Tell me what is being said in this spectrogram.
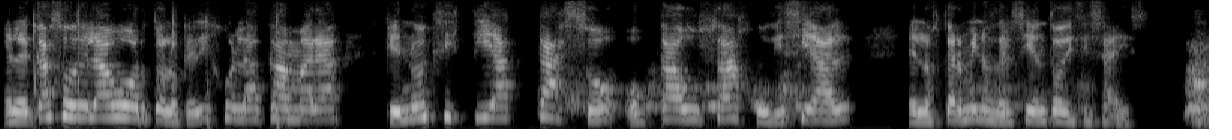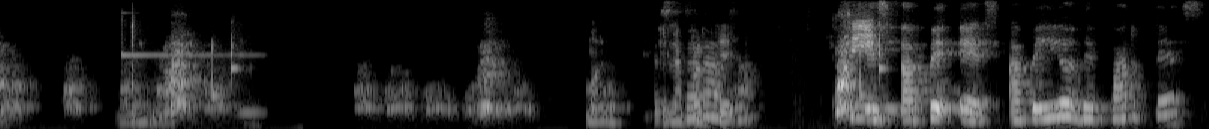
En el caso del aborto, lo que dijo la Cámara, que no existía caso o causa judicial en los términos del 116. Bueno, en la parte... Sí. Es, a, es a pedido de partes,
